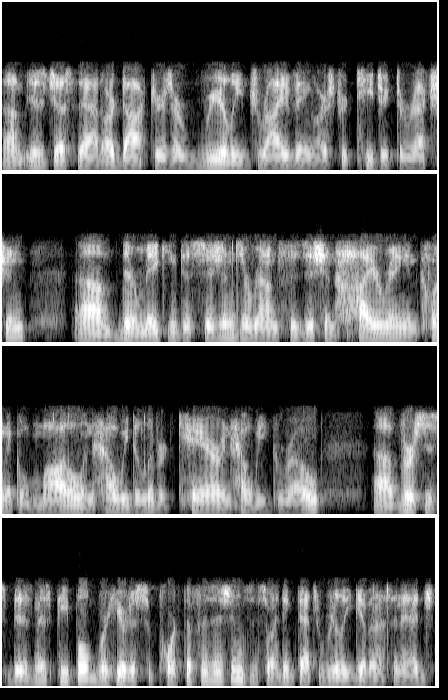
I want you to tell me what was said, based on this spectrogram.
um, is just that our doctors are really driving our strategic direction. Um, they're making decisions around physician hiring and clinical model and how we deliver care and how we grow uh, versus business people. We're here to support the physicians, and so I think that's really given us an edge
